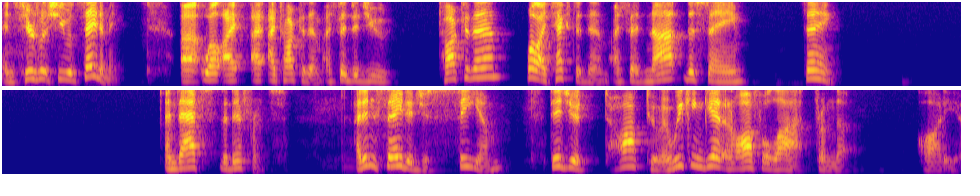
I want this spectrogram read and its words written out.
And here's what she would say to me uh, well, I, I I talked to them. I said, "Did you talk to them?" Well, I texted them. I said, "Not the same thing." And that's the difference. I didn't say, "Did you see him?" Did you talk to him? And we can get an awful lot from the audio.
